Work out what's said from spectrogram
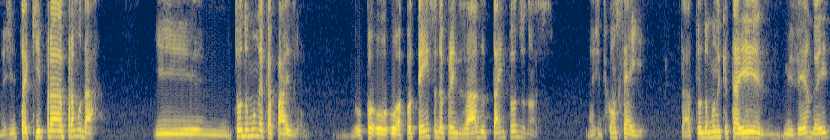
A gente está aqui para mudar. E todo mundo é capaz. O, o, a potência do aprendizado está em todos nós. A gente consegue. Tá? Todo mundo que está aí me vendo aí,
